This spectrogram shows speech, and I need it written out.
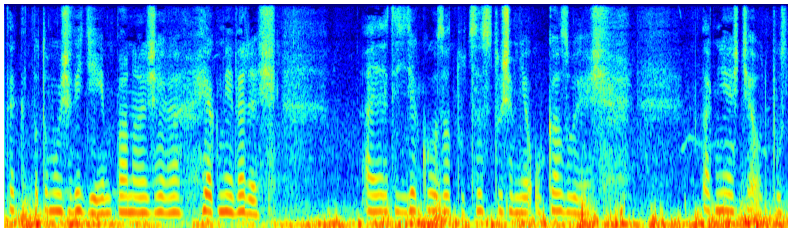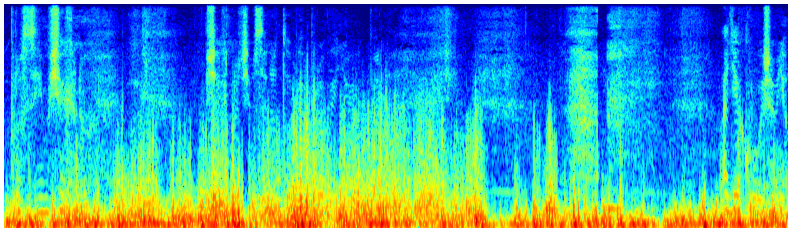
tak potom už vidím, pane, že jak mi vedeš. A já ti děkuji za tu cestu, že mě ukazuješ. Tak mě ještě odpust, prosím, všechno. Všechno, čím se na to provinuju, pane. A děkuji, že mě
